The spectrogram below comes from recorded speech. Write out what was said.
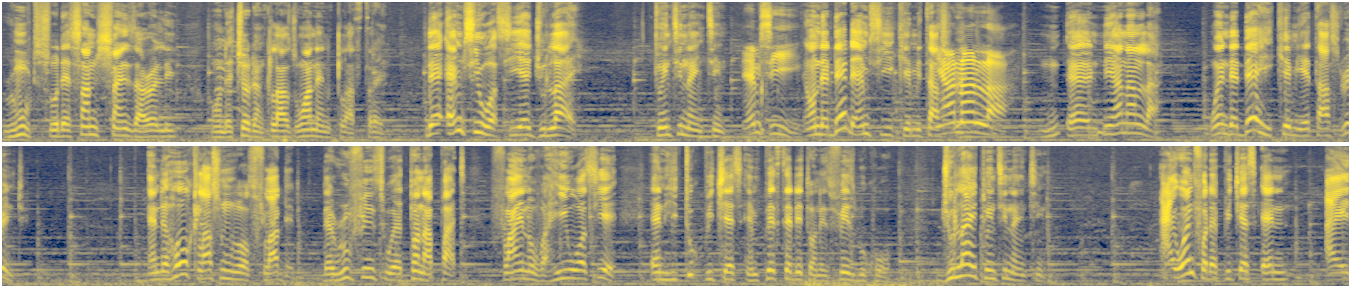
removed. So the sun shines directly on the children, class one and class three. The MC was here July 2019. The MC? On the day the MC came, it has Niananla. Uh, Niananla. When the day he came here, it has rained. And the whole classroom was flooded. The roofings were torn apart, flying over. He was here and he took pictures and pasted it on his Facebook wall. July 2019. I went for the pictures and I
